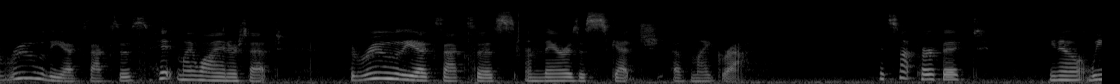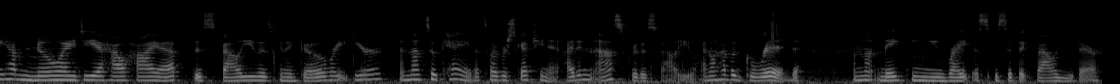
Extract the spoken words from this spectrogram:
through the x-axis, hit my y-intercept through the x-axis, and there is a sketch of my graph. It's not perfect. You know, we have no idea how high up this value is going to go right here, and that's okay. That's why we're sketching it. I didn't ask for this value. I don't have a grid. I'm not making you write a specific value there,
